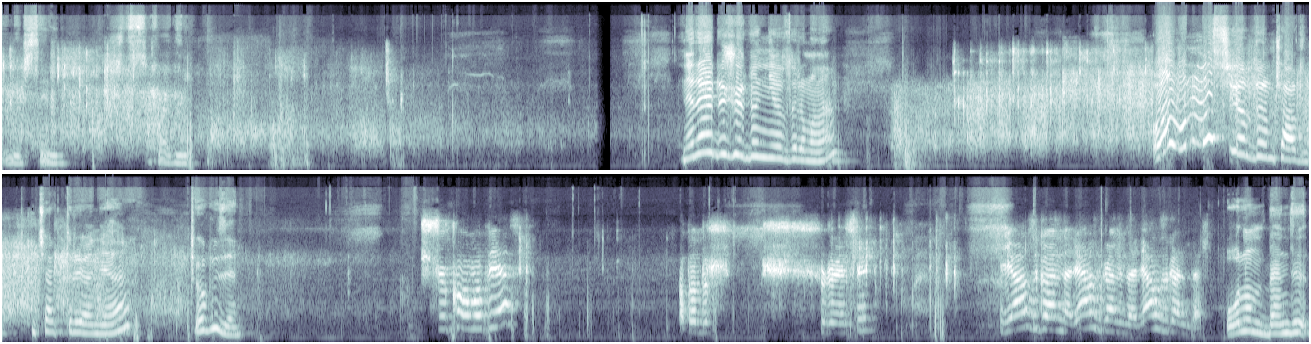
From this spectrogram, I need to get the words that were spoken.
Bir. Sıfadın. Nereye düşürdün yıldırımı lan? Oğlum bunu nasıl yıldırım çaldın, çaktırıyorsun ya? Çok güzel. Şu komodu yaz. Hatta dur. Şuraya sil. Yaz gönder, yaz gönder, yaz gönder. Oğlum ben de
